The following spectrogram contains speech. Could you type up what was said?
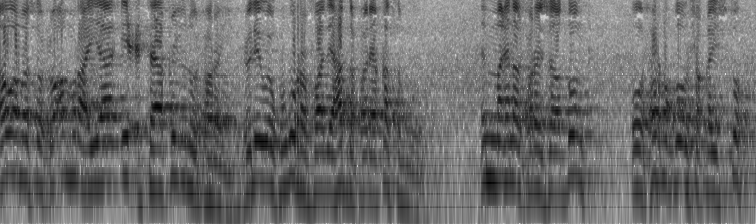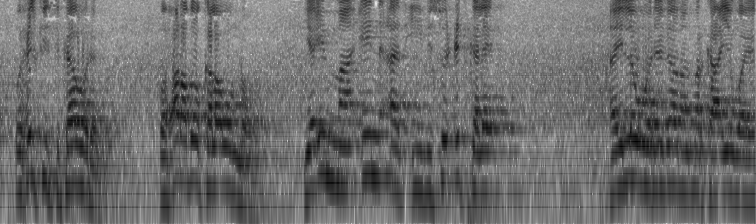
aw amase wuxuu amrayaa ictaaqi inuu xoreeyo. Wuxuu le way kugu rafaadee hadda xoree qasab wey ima inaad xorayso addoonka oo xor noqdo shaqaysto oo xilkiisi kaa wareego oo xor adoo uu noqdo yo imaa in aad iibiso cid kale ay la wareegaanoo markaa iyagu ay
